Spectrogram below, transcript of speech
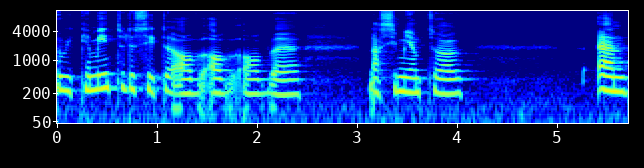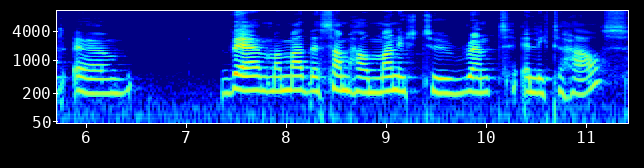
We came into the city of, of, of uh, Nacimiento. And um, there my mother somehow managed to rent a little house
